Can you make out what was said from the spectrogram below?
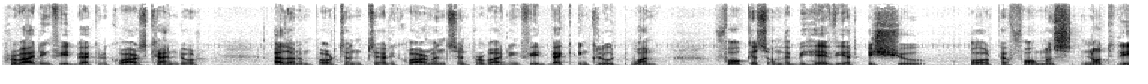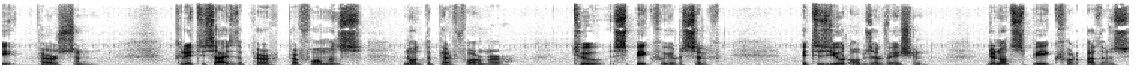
Providing feedback requires candor. Other important uh, requirements in providing feedback include one, focus on the behavior, issue, or performance, not the person. Criticize the per- performance, not the performer. Two, speak for yourself. It is your observation. Do not speak for others.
